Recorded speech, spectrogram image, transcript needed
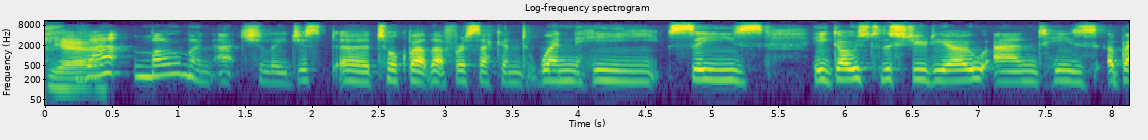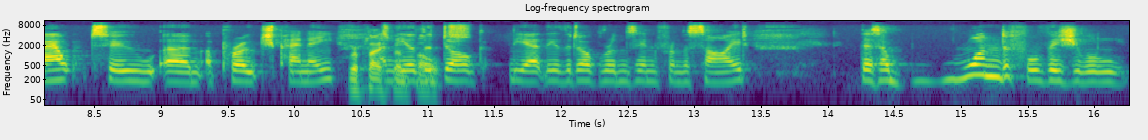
Yeah. That moment, actually, just uh, talk about that for a second. When he sees, he goes to the studio and he's about to um, approach Penny, Replacement and the other bolts. dog, yeah, the other dog runs in from the side. There's a wonderful visual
